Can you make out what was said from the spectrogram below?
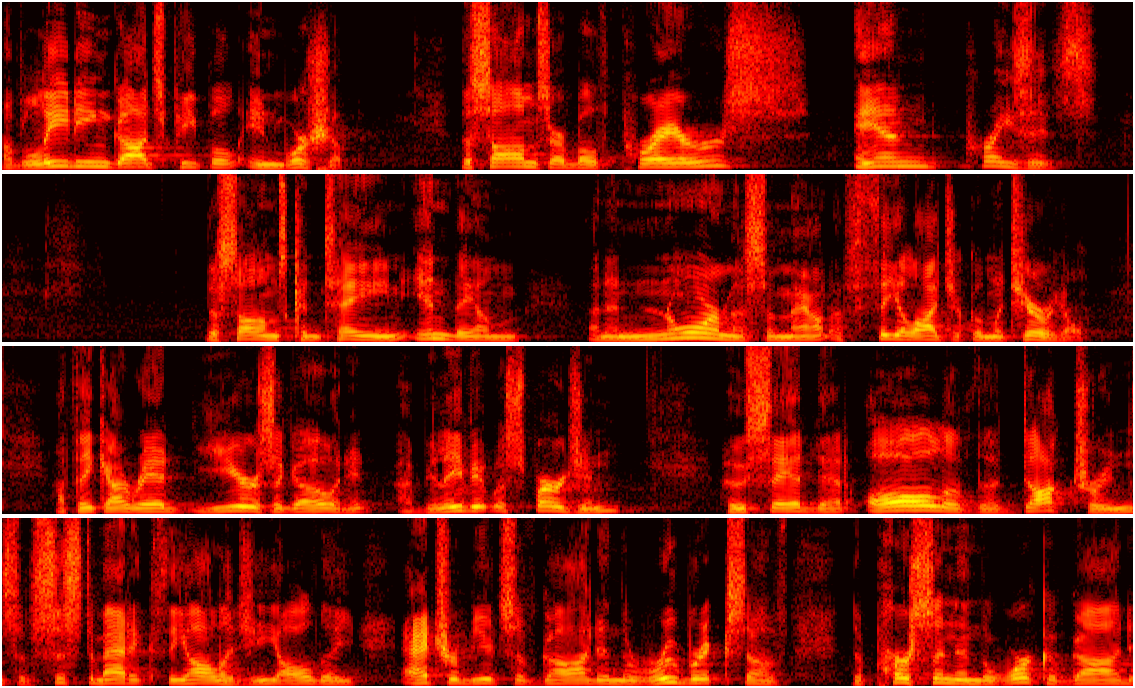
of leading God's people in worship. The Psalms are both prayers and praises. The Psalms contain in them an enormous amount of theological material. I think I read years ago, and it, I believe it was Spurgeon, who said that all of the doctrines of systematic theology, all the attributes of God and the rubrics of the person and the work of God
